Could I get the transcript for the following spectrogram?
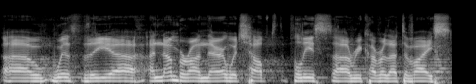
uh, with the, uh, a number on there which helped the police uh, recover that device.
